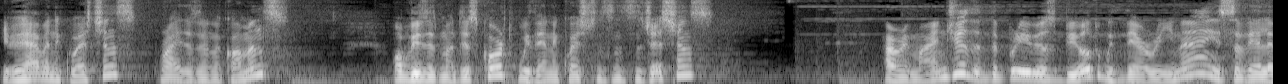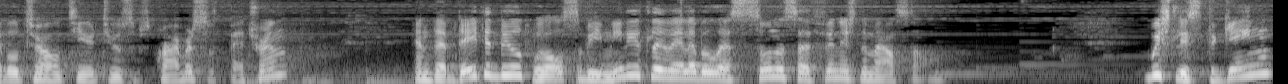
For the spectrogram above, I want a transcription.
If you have any questions, write it in the comments, or visit my Discord with any questions and suggestions, I remind you that the previous build with the arena is available to all tier 2 subscribers of Patreon, and the updated build will also be immediately available as soon as I finish the milestone. Wishlist the game,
